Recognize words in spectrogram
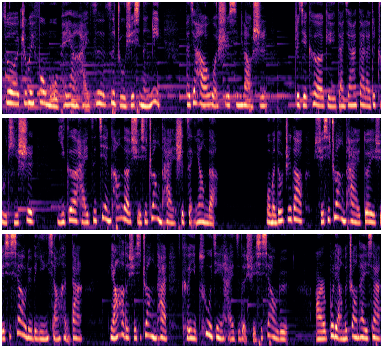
做智慧父母，培养孩子自主学习能力。大家好，我是西米老师。这节课给大家带来的主题是一个孩子健康的学习状态是怎样的。我们都知道，学习状态对学习效率的影响很大。良好的学习状态可以促进孩子的学习效率，而不良的状态下，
